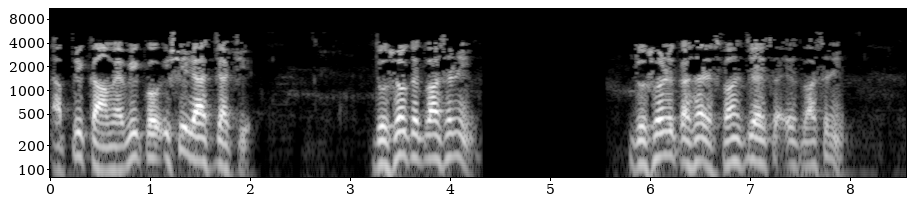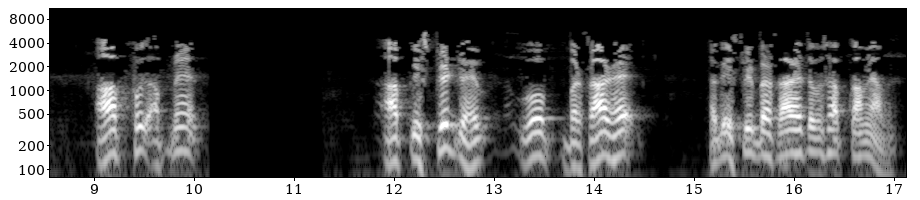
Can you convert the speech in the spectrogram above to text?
اپنی کامیابی کو اسی لحاظ جاچیے دوسروں کے اعتبار سے نہیں۔ دوسروں نے کیسا ریسپانس دیا اس اعتبار سے نہیں۔ آپ خود اپنے آپ کی اسپرٹ جو ہے وہ برقرار ہے۔ اگر اسپرٹ برقرار ہے تو بس آپ کامیاب ہیں۔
